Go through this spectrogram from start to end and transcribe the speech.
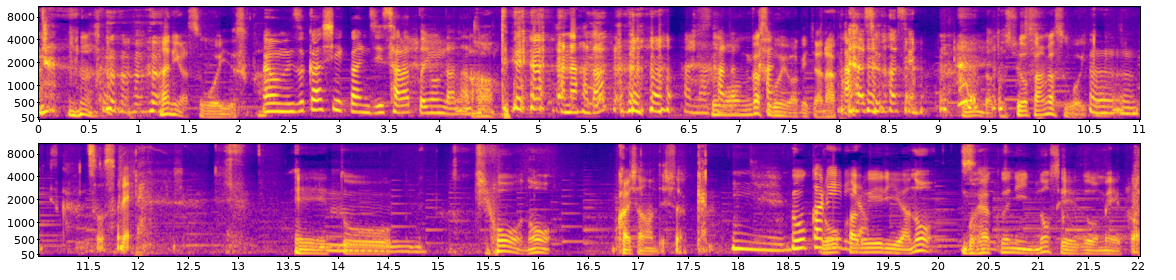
何がすごいですか？あ難しい漢字さらっと読んだなと思って。甚だ花質問がすごいわけじゃなくて、あすいません。読んだ敏夫さんがすごいと。う。んうん。そうそれ。えっ、と地方の会社なんでしたっけ？うん。ローロカルエリア。ーカルエリアの500人の製造メーカー。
